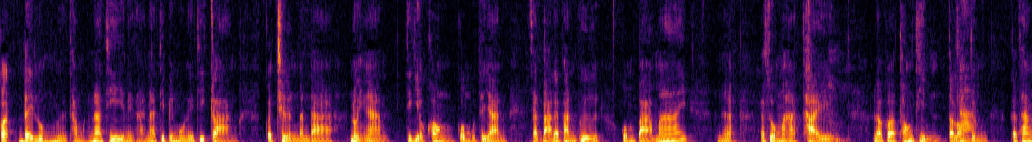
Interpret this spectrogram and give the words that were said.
ก็ได้ลงมือทำหน้าที่ในฐานะที่เป็นมูลนิธิกลาง ก็เชิญบรรดาหน่วยงานที่เกี่ยวข้องกรมอุทยาน สัตว์ป่าและพันธุ์พืช กรมป่าไม้นะฮะกระทรวงมหาดไทย แล้วก็ท้องถิ่นตลอดค่ะ จนกระทั่ง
